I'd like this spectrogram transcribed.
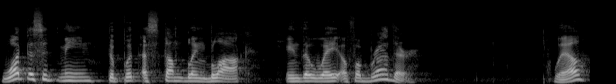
what does it mean to put a stumbling block in the way of a brother? Well,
